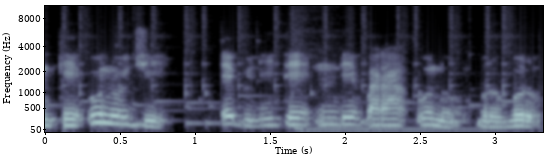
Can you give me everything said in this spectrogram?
nke unu ji ebilite ndị gbara unu gburugburu.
